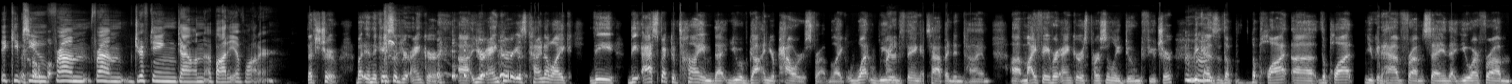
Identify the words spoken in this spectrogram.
It keeps you from from drifting down a body of water. That's true. But in the case of your anchor, uh, your anchor is kind of like the the aspect of time that you have gotten your powers from. Like what weird Right. thing has happened in time. Uh, my favorite anchor is personally Doomed Future Mhm. because the the plot uh, the plot you can have from saying that you are from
